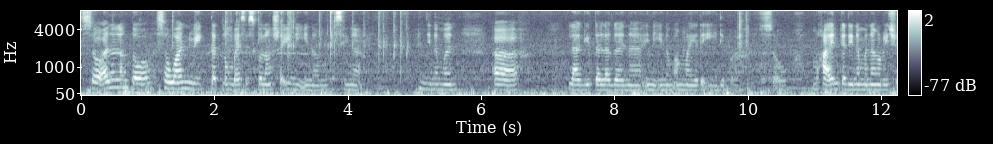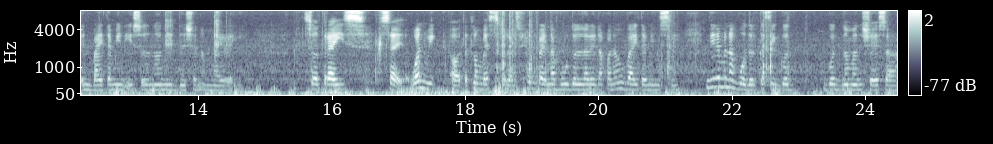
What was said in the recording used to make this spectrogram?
So, ano lang to, sa one week, tatlong beses ko lang siya iniinom kasi nga, hindi naman, uh, lagi talaga na iniinom ang Myra E, diba? So, makain ka din naman ng rich in vitamin E, so no need na siya ng Myra E. So, thrice, sa one week, oh, tatlong beses ko lang. Siyempre, nabudol na rin ako ng vitamin C. Hindi naman nabudol kasi good, good naman siya sa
